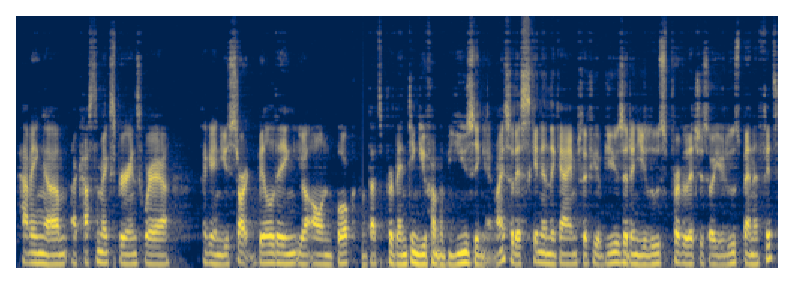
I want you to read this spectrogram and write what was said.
having um, a customer experience where again, you start building your own book that's preventing you from abusing it, right? So there's skin in the game. So if you abuse it and you lose privileges or you lose benefits,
